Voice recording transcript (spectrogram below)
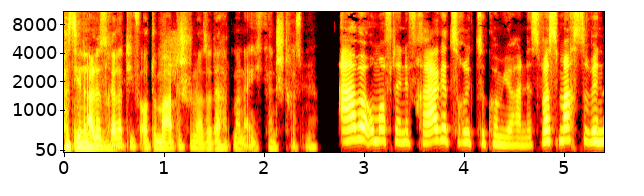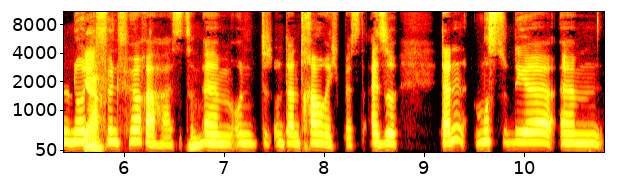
Passiert mhm. alles relativ automatisch schon, also da hat man eigentlich keinen Stress mehr. Aber um auf deine Frage zurückzukommen, Johannes, was machst du, wenn du nur ja. die fünf Hörer hast mhm. ähm, und, und dann traurig bist? Also dann musst du dir ähm,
